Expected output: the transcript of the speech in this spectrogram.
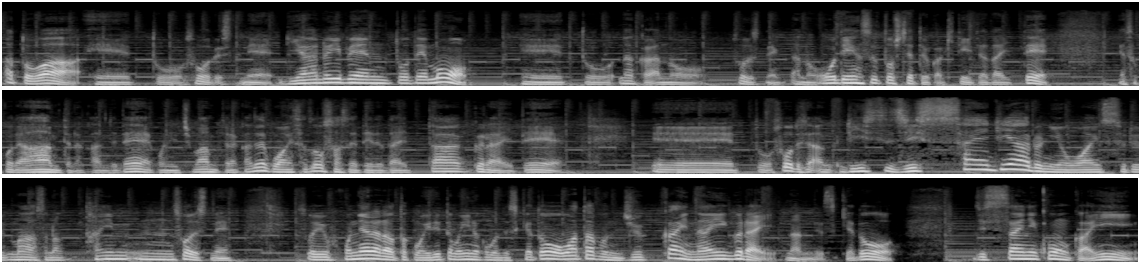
あとは、えっ、と、そうですね、リアルイベントでも、えっ、と、なんかあの、そうですね、あの、オーディエンスとしてというか来ていただいて、そこで、あーみたいな感じで、こんにちは、みたいな感じでご挨拶をさせていただいたぐらいで、えっ、と、そうですね、実際リアルにお会いする、まあ、そのタイム、そうですね、そういうほにゃららとかも入れてもいいのかもですけど、は多分10回ないぐらいなんですけど、実際に今回、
